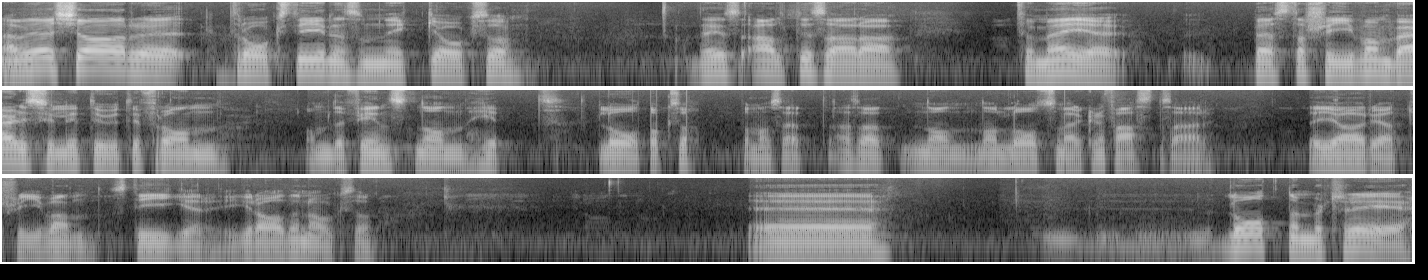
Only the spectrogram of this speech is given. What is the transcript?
Ja, jag kör eh, tråkstilen som Nicke också. Det är alltid så här, eh, för mig, är bästa skivan väljs ju lite utifrån om det finns någon hitlåt också på något sätt. Alltså att någon, någon låt som verkligen fastnar så här. Det gör ju att skivan stiger i graderna också. Eh, låt nummer tre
